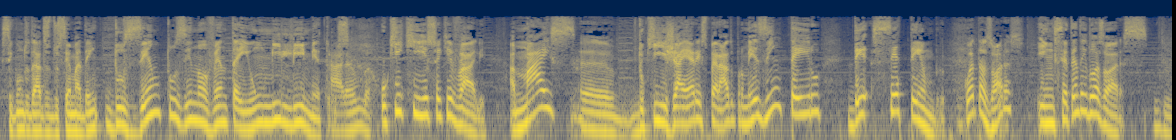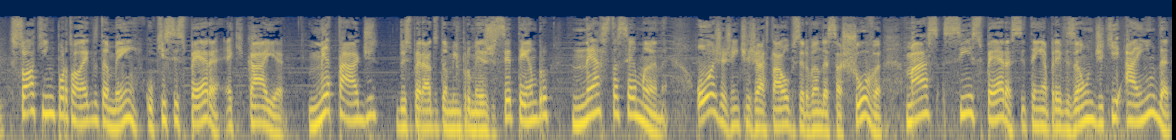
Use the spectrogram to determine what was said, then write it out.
segundo dados do CEMADEM, 291 milímetros. Caramba! O que que isso equivale? A mais uh, do que já era esperado para o mês inteiro de setembro. Quantas horas? Em 72 horas. Uhum. Só que em Porto Alegre também, o que se espera é que caia metade do esperado também para o mês de setembro, nesta semana. Hoje a gente já está observando essa chuva, mas se espera, se tem a previsão de que ainda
